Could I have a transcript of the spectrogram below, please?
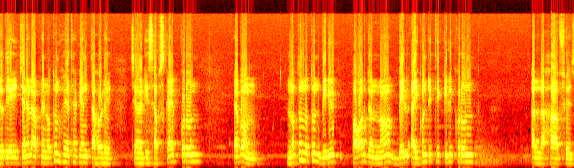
যদি এই চ্যানেলে আপনি নতুন হয়ে থাকেন তাহলে চ্যানেলটি সাবস্ক্রাইব করুন এবং নতুন নতুন ভিডিও পাওয়ার জন্য বেল আইকনটিতে ক্লিক করুন। আল্লাহ হাফেজ।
